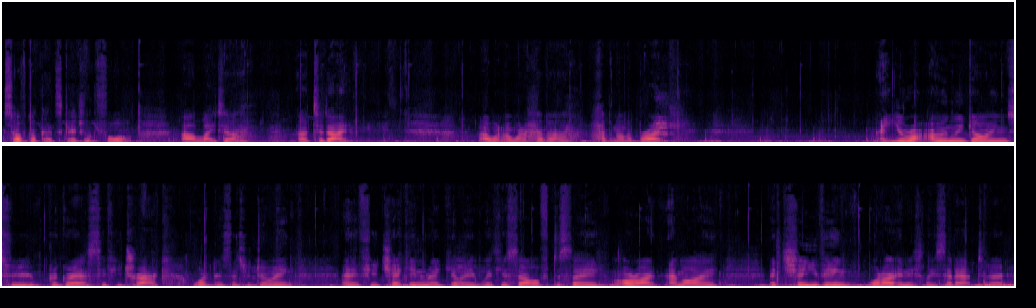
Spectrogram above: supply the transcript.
So I've got that scheduled for uh, later uh, today uh, when I want to have a have another break. You're only going to progress if you track what it is that you're doing, and if you check in regularly with yourself to see, all right, am I achieving what I initially set out to do?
